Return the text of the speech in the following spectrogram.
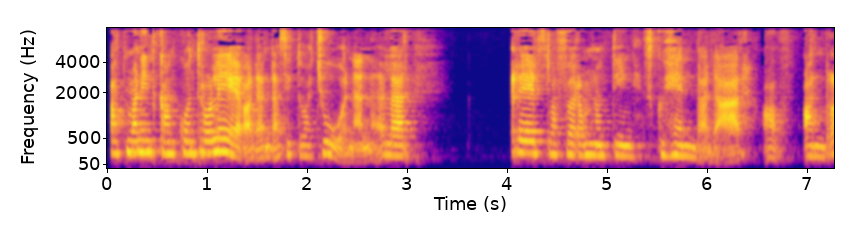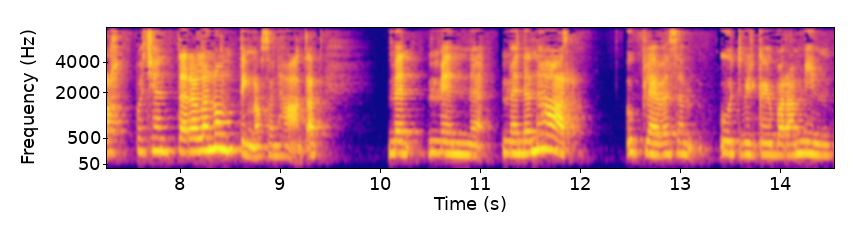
att man inte kan kontrollera den där situationen eller rädsla för om någonting skulle hända där av andra patienter eller någonting något sånt här. Att, men, men, men den här upplevelsen utvidgar ju bara min...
